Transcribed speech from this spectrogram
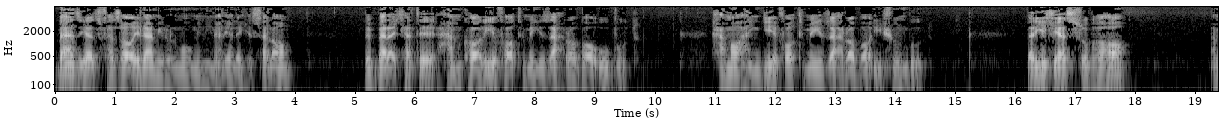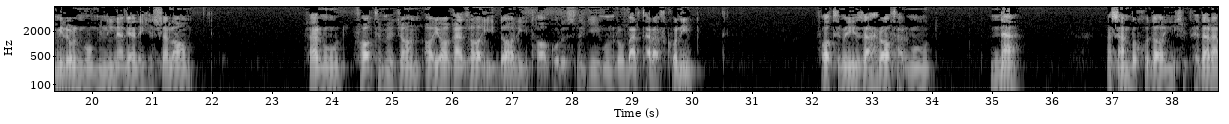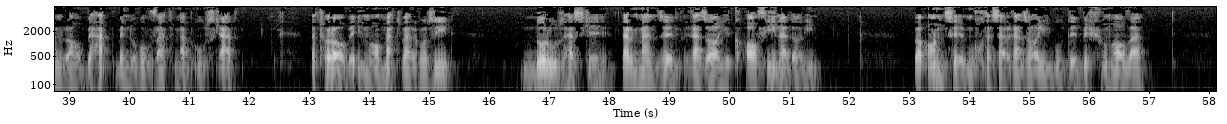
بعضی از فضائل المومنین علی علیه السلام به برکت همکاری فاطمه زهرا با او بود. هماهنگی فاطمه زهرا با ایشون بود. در یکی از صبحها امیر المومنین علی علیه السلام فرمود فاطمه جان آیا غذایی داری تا گرسنگیمون رو برطرف کنیم؟ فاطمه زهرا فرمود نه. قسم به خدایی که پدرم را به حق به نبوت مبعوث کرد و تو را به امامت برگزید. دو روز هست که در منزل غذای کافی نداریم و آنچه مختصر غذایی بوده به شما و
